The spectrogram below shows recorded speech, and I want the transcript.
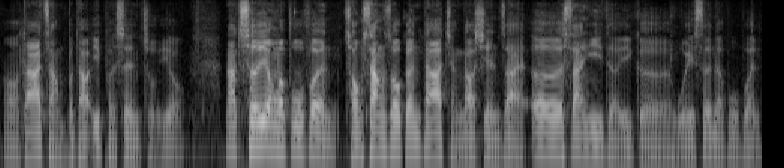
哦大概涨不到一 percent 左右。那车用的部分，从上周跟大家讲到现在，二二三一的一个维生的部分。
